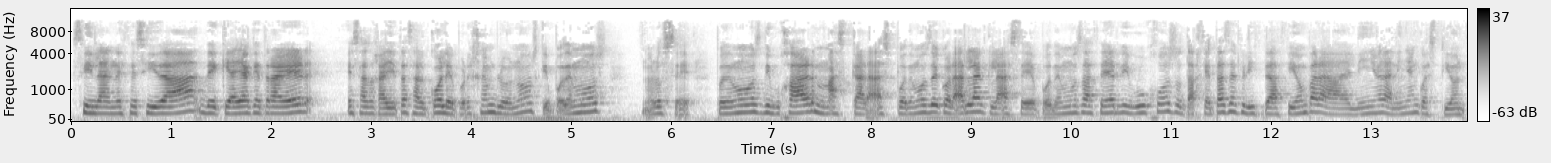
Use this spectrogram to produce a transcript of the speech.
sin la necesidad de que haya que traer esas galletas al cole, por ejemplo, ¿no? Es que podemos, no lo sé, podemos dibujar máscaras, podemos decorar la clase, podemos hacer dibujos o tarjetas de felicitación para el niño o la niña en cuestión.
